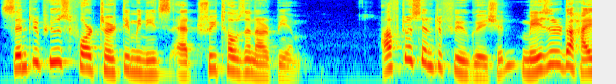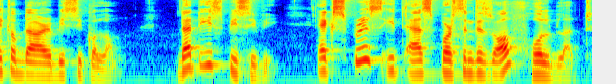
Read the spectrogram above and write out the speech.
Centrifuge for 30 minutes at 3000 rpm. After centrifugation, measure the height of the RBC column, that is PCV. Express it as percentage of whole blood.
